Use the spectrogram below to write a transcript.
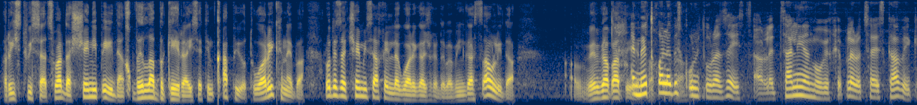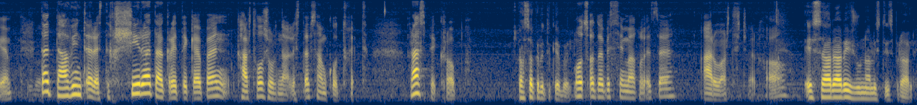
რისთვისაც ვარ და შენი პირიდან ყველა ბგერა ისეთი მკაფიო თუ არ იქნება, როდესაც ჩემი სახელი და გვარი გაჟღერდება, ვინ გასწავლი და ვერ გაპატიე. აი მეტყველების კულტურაზე ისწავლეთ. ძალიან მოვიხიბლე, როცა ეს გავიგე. და დავინტერესდი ხშირად აკრიტიკებენ ქართულ ჟურნალისტებს ამ კუთხით. რას ფიქრობ? გასაკრიტიკებელი. მოწოდების სიმაღლეზე არ ვართ ჯერ, ხო? ეს არ არის ჟურნალისტის ბრალი.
